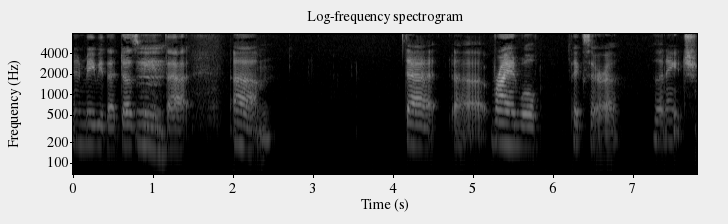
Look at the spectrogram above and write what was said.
and maybe that does mean that um, that uh, Ryan will pick Sarah with an H.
